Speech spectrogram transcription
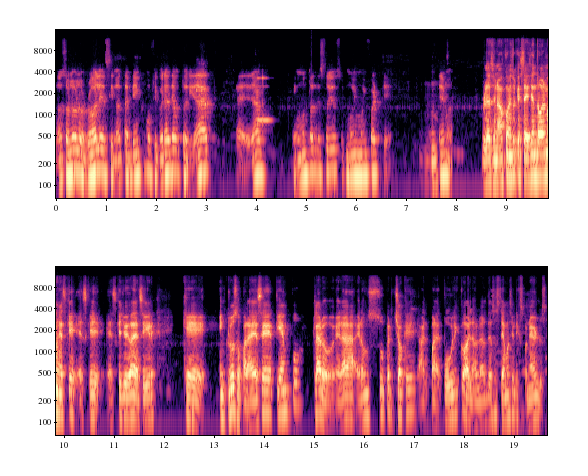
no solo los roles, sino también como figuras de autoridad. Era en un montón de estudios muy, muy fuerte el tema. relacionado con eso que está diciendo Olman es que, es que, es que yo iba a decir que incluso para ese tiempo, claro, era, era un súper choque al- para el público al hablar de esos temas y exponerlos.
